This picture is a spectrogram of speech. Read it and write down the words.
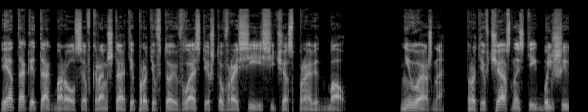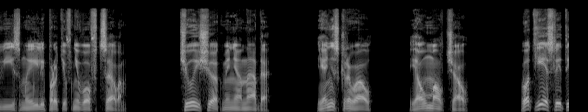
Я так и так боролся в Кронштадте против той власти, что в России сейчас правит бал. Неважно, против частностей, большевизма или против него в целом. Чего еще от меня надо? Я не скрывал. Я умолчал. Вот если ты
